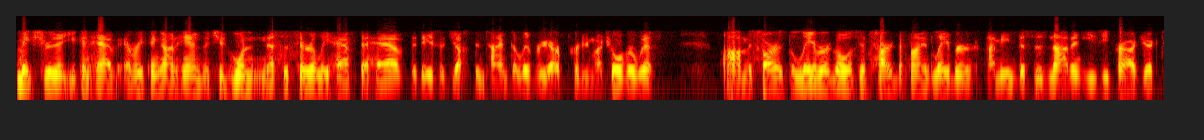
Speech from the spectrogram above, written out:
make sure that you can have everything on hand that you wouldn't necessarily have to have. The days of just-in-time delivery are pretty much over with. Um, as far as the labor goes, it's hard to find labor. I mean, this is not an easy project.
